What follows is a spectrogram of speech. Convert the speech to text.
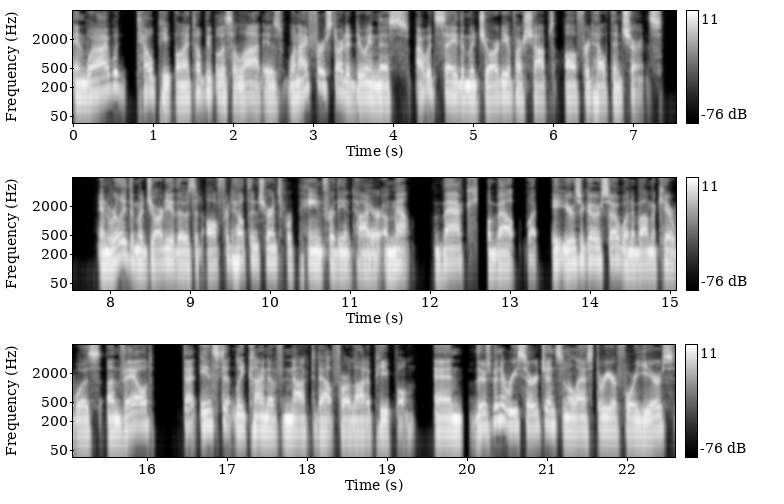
And what I would tell people, and I tell people this a lot, is when I first started doing this, I would say the majority of our shops offered health insurance. And really, the majority of those that offered health insurance were paying for the entire amount. Back about, what, eight years ago or so, when Obamacare was unveiled, that instantly kind of knocked it out for a lot of people. And there's been a resurgence in the last three or four years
